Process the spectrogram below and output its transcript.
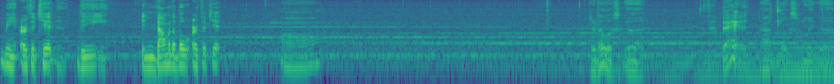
Mean Eartha Kitt, the indomitable Eartha Kitt? Oh. Dude, that looks good. Not bad. That looks really good.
